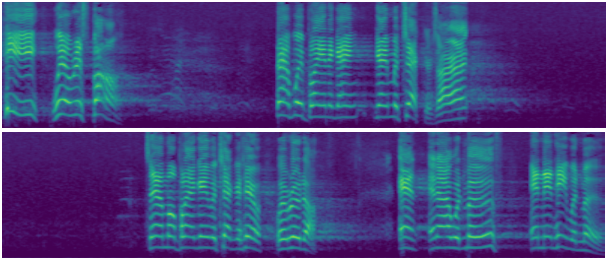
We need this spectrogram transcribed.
He will respond. Now, we're playing a game, game of checkers, all right? Say, I'm going to play a game of checkers here with Rudolph. And, and I would move, and then he would move.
